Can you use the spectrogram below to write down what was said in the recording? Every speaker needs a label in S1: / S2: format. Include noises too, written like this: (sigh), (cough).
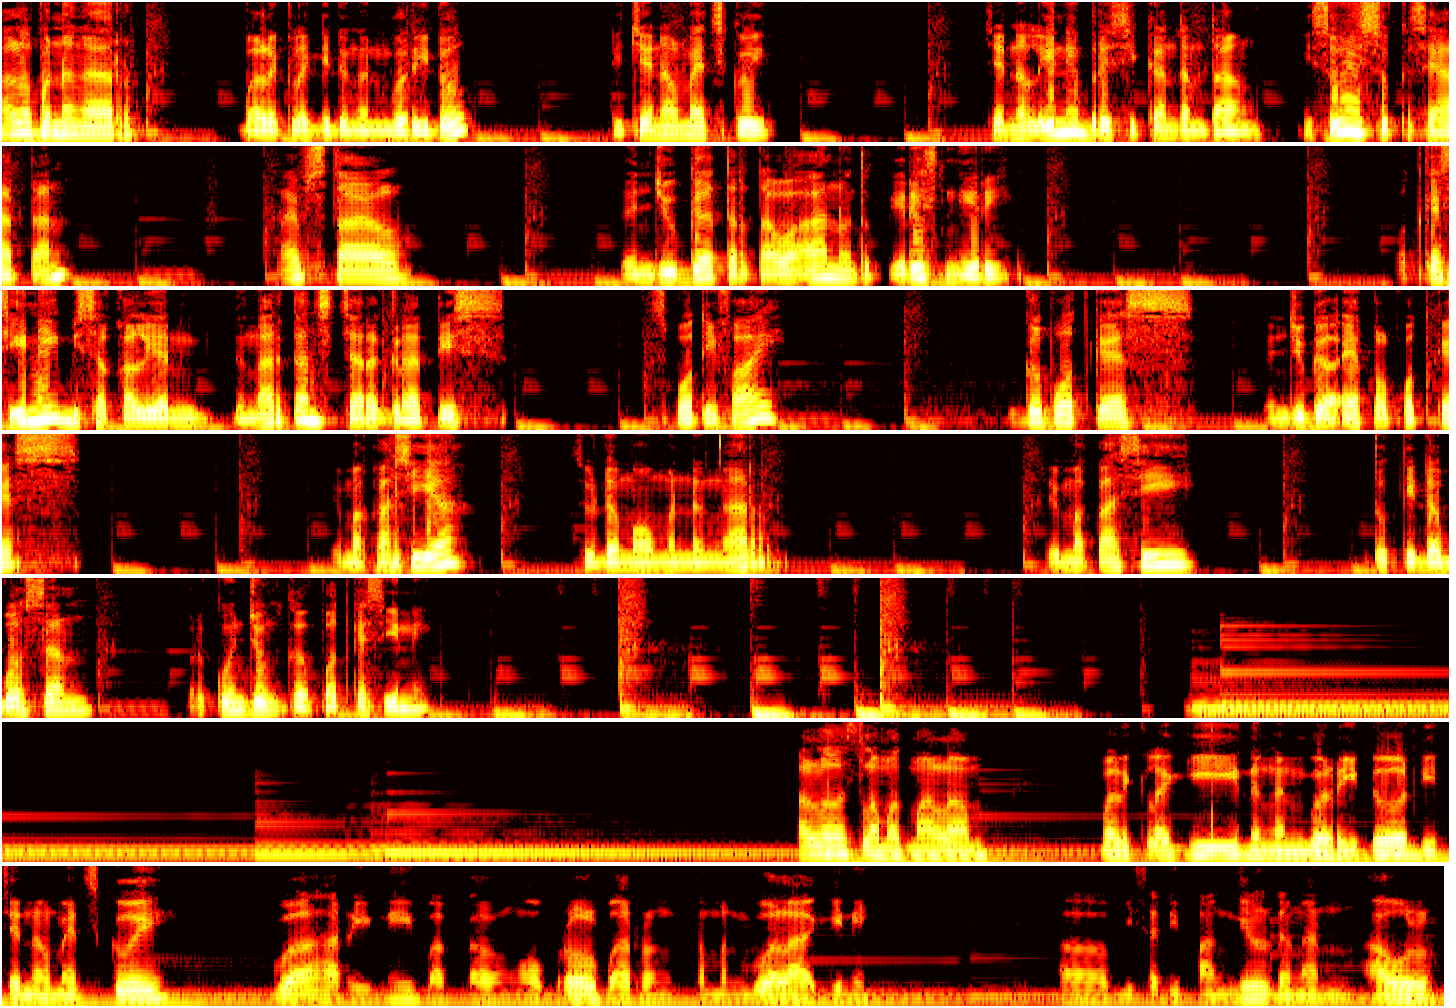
S1: Halo pendengar, balik lagi dengan gue Rido di channel Matchkuy. Channel ini berisikan tentang isu-isu kesehatan, lifestyle, dan juga tertawaan untuk diri sendiri. Podcast ini bisa kalian dengarkan secara gratis Spotify, Google Podcast, dan juga Apple Podcast. Terima kasih ya sudah mau mendengar. Terima kasih untuk tidak bosan berkunjung ke podcast ini. Halo, selamat malam. Balik lagi dengan gue Rido di channel Matchkuy. Gue hari ini bakal ngobrol bareng temen gue lagi nih. Uh, bisa dipanggil dengan Aul.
